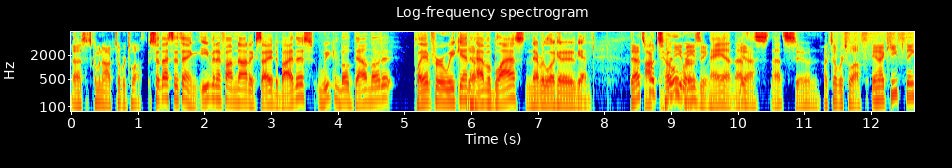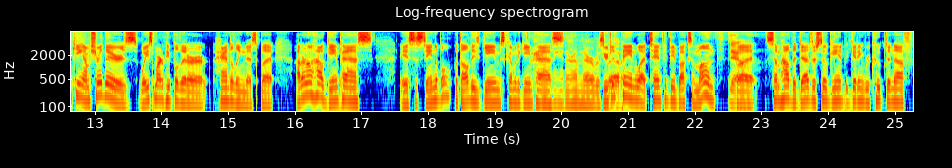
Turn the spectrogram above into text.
Uh, so it's coming out October twelfth. So that's the thing. Even if I'm not excited to buy this, we can both download it, play it for a weekend, Yep. have a blast, never look at it again. That's what's pretty amazing. man. That's that's soon. October 12th. And I keep thinking, I'm sure there's way smarter people that are handling this, but I don't know how Game Pass is sustainable with all these games coming to Game Pass. Neither I'm nervous. You're just about it. paying what 10 15 bucks a month Yeah. but somehow the devs are still getting, getting recouped enough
